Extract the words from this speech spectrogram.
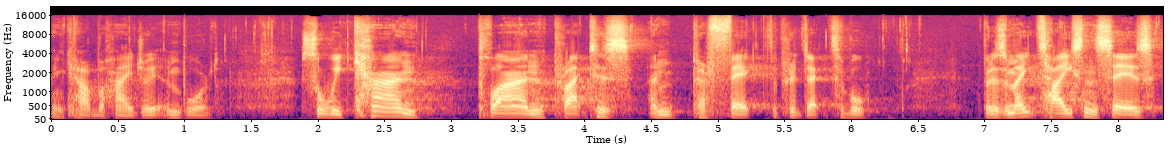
and carbohydrate on board. So we can plan, practice, and perfect the predictable. But as Mike Tyson says,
